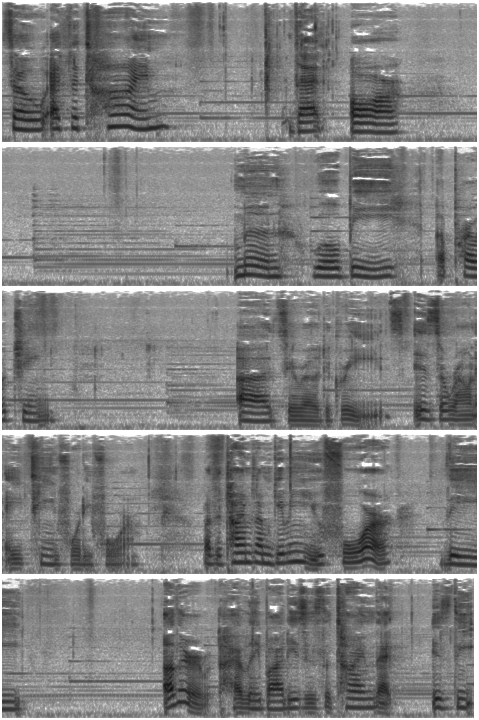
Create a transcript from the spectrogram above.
So at the time that our moon will be approaching uh, zero degrees is around 1844. But the times I'm giving you for the other heavenly bodies is the time that is the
